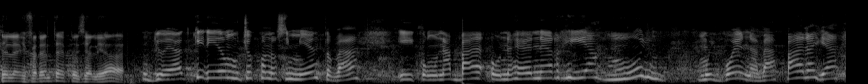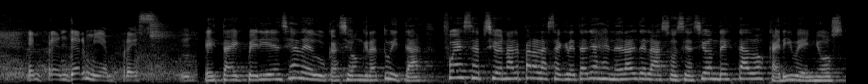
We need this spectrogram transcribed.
de las diferentes especialidades. Yo he adquirido muchos conocimientos ¿va? y con unas una energías muy muy buena ¿va? para ya emprender mi empresa. Esta experiencia de educación gratuita fue excepcional para la secretaria general de la Asociación de Estados Caribeños.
